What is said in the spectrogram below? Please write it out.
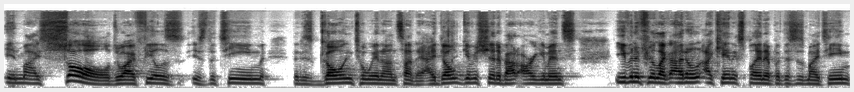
in my soul do I feel is is the team that is going to win on Sunday? I don't give a shit about arguments. Even if you're like, I don't, I can't explain it, but this is my team.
